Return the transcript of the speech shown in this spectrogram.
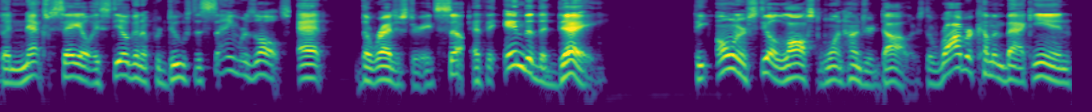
The next sale is still going to produce the same results at the register itself. At the end of the day, the owner still lost $100. The robber coming back in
